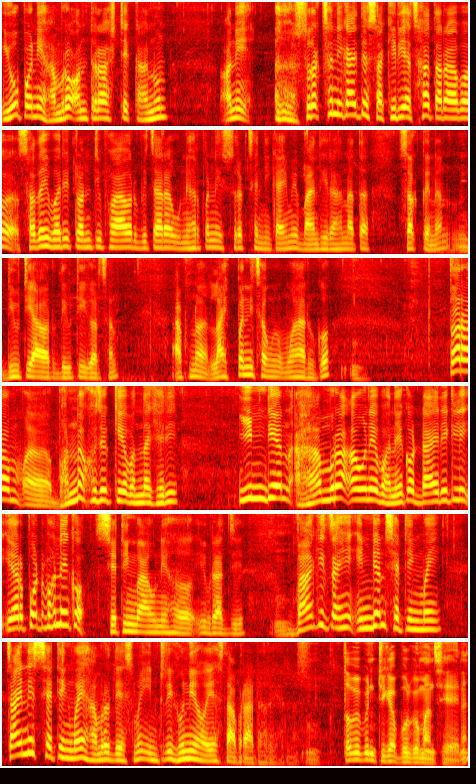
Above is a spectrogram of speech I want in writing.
यो पनि हाम्रो अन्तर्राष्ट्रिय कानुन अनि सुरक्षा निकाय त सक्रिय छ तर अब सधैँभरि ट्वेन्टी फोर आवर बिचरा उनीहरू पनि सुरक्षा निकायमै बाँधिरहन त सक्दैनन्। ड्युटी आवर ड्युटी गर्छन्। आफ्नो लाइफ पनि छ उहाँहरूको। तर भन्न खोजेको के भन्दाखेरि इन्डियन हाम्रो आउने भनेको डाइरेक्टली एयरपोर्ट भनेको सेटिङमा आउने हो युवराजजी। बाँकी चाहिँ इन्डियन सेटिङमै चाइनिज सेटिङमै हाम्रो देशमै इन्ट्री हुने हो यस्ता अपराधहरू हेर्नुहोस्। तपाईँ पनि टिकापुरको मान्छे होइन?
